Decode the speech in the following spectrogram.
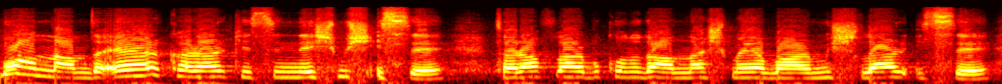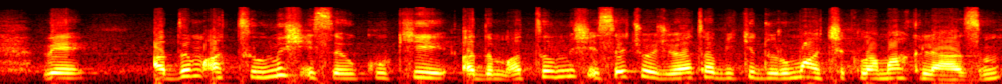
Bu anlamda eğer karar kesinleşmiş ise, taraflar bu konuda anlaşmaya varmışlar ise ve adım atılmış ise hukuki adım atılmış ise çocuğa tabii ki durumu açıklamak lazım.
